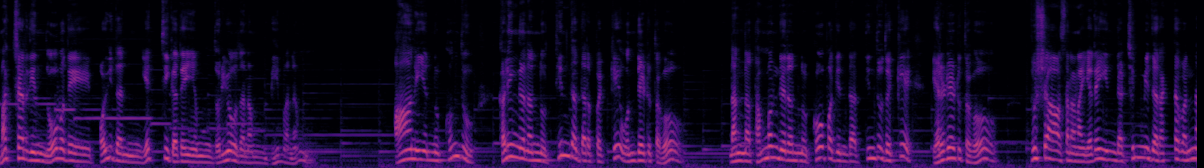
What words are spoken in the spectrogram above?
ಮಚ್ಚರದಿಂದೋವದೆ ಪೊಯ್ದನ್ ಎತ್ತಿ ಗದೆಯಂ ದುರ್ಯೋಧನಂ ಭೀಮನಂ. ಆನೆಯನ್ನು ಕೊಂದು ಕಳಿಂಗನನ್ನು ತಿಂದ ದರ್ಪಕ್ಕೆ ಒಂದೇಟು ತಗೋ. ನನ್ನ ತಮ್ಮಂದಿರನ್ನು ಕೋಪದಿಂದ ತಿಂದುದಕ್ಕೆ ಎರಡೇಟು ತಗೋ. ದುಶಾಸನನ ಎದೆಯಿಂದ ಚಿಮ್ಮಿದ ರಕ್ತವನ್ನ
